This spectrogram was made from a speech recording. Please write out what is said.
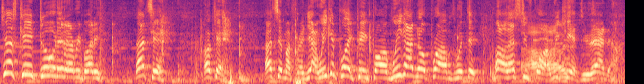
Just keep doing it, everybody. That's it. Okay. That's it, my friend. Yeah, we can play ping pong. We got no problems with it. Oh, that's too far. Ah, we can't do that now.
